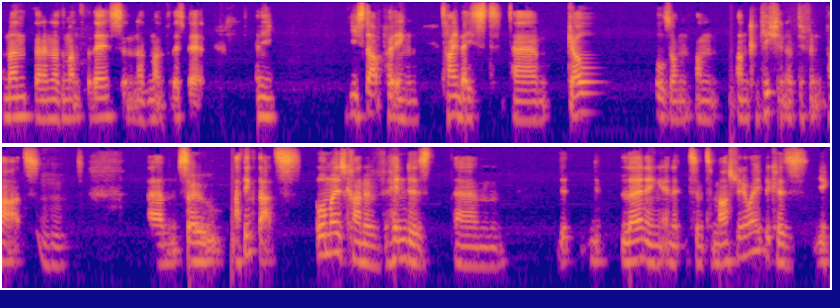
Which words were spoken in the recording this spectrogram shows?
a month, then another month for this, and another month for this bit. And you you start putting time-based um, goals on, on on completion of different parts. Mm-hmm. Um, so I think that's almost kind of hinders um, the, the learning and to, to mastery in a way because you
